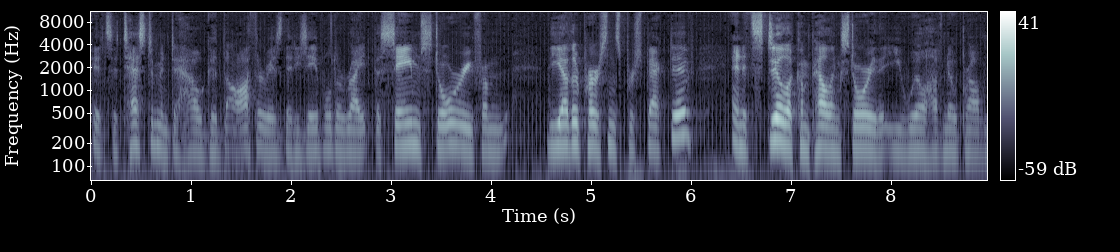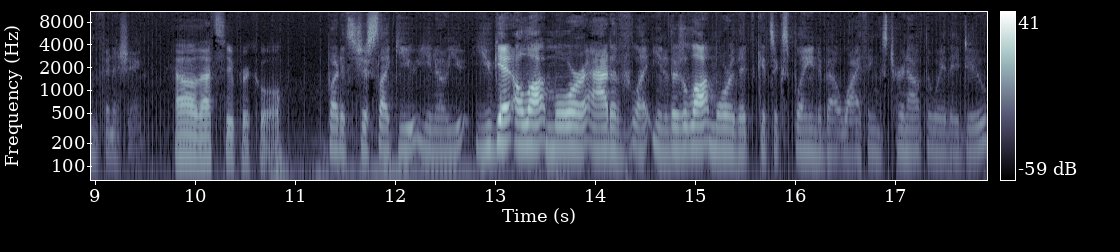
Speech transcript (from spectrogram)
it's a testament to how good the author is that he's able to write the same story from the other person's perspective, and it's still a compelling story that you will have no problem finishing. Oh, that's super cool. But it's just like you, you know, you you get a lot more out of like you know, there's a lot more that gets explained about why things turn out the way they do.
